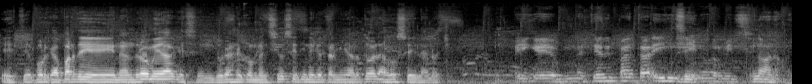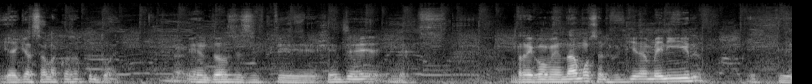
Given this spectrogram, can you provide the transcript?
Este, porque aparte en Andrómeda, que es en Durazno de Convención, se tiene que terminar todas las 12 de la noche. Hay que meter en pata y Sí. no dormirse. No, no, y hay que hacer las cosas puntuales. Claro. Entonces, este, gente, les recomendamos a los que quieran venir. Este,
